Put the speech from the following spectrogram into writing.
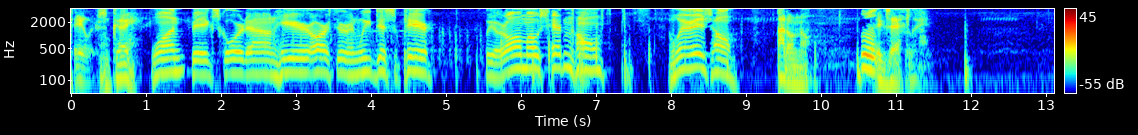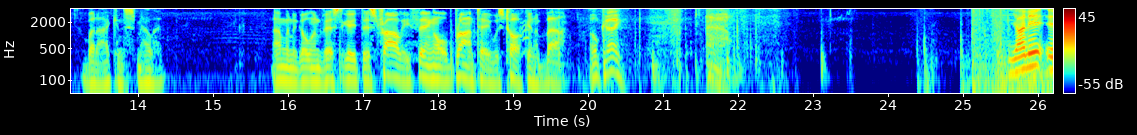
Taylor's. Okay. One big score down here, Arthur, and we disappear. We are almost heading home. And where is home? I don't know Hı. exactly. But I can smell it. I'm gonna go investigate this trolley thing old Bronte was talking about. Okay. Yani e,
